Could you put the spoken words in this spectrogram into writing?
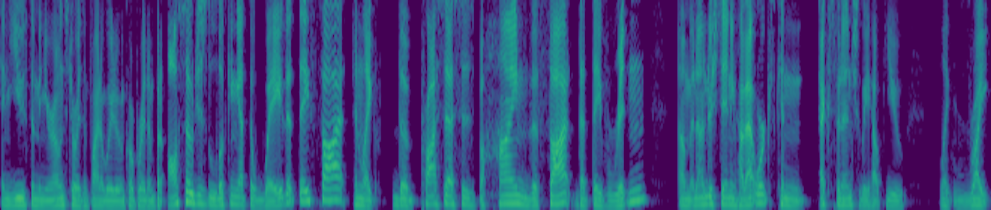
and use them in your own stories and find a way to incorporate them. But also just looking at the way that they thought and like the processes behind the thought that they've written, um, and understanding how that works can exponentially help you like write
